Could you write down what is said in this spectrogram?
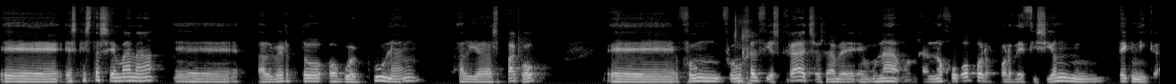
eh, es que esta semana eh, Alberto Oguekunan, alias Paco, eh, fue, un, fue un healthy scratch, o sea, una, o sea no jugó por, por, decisión técnica,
